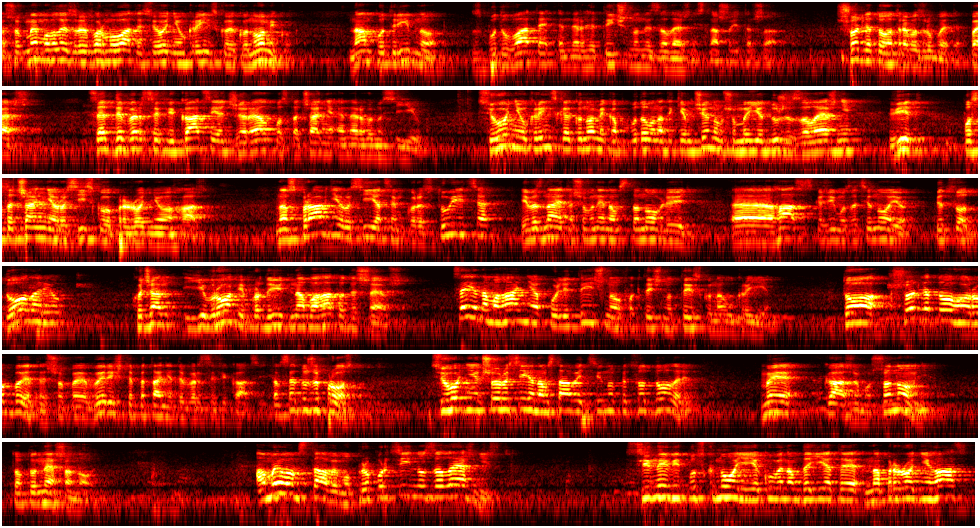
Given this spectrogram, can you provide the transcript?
Щоб ми могли зреформувати сьогодні українську економіку, нам потрібно збудувати енергетичну незалежність нашої держави. Що для того треба зробити? Перше, це диверсифікація джерел постачання енергоносіїв. Сьогодні українська економіка побудована таким чином, що ми є дуже залежні від постачання російського природнього газу. Насправді Росія цим користується, і ви знаєте, що вони нам встановлюють газ, скажімо, за ціною 500 доларів, хоча Європі продають набагато дешевше. Це є намагання політичного, фактично, тиску на Україну. То що для того робити, щоб вирішити питання диверсифікації? Та все дуже просто. Сьогодні, якщо Росія нам ставить ціну 500 доларів, ми кажемо, шановні, тобто не шановні. А ми вам ставимо пропорційну залежність ціни відпускної, яку ви нам даєте на природній газ,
